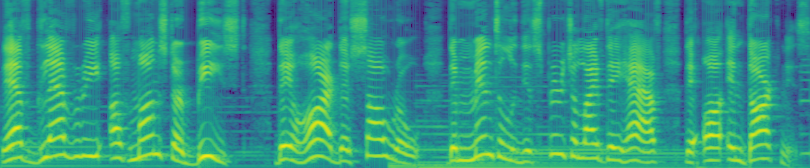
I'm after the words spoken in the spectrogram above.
They have glavery of monster beast their heart, their sorrow, the mentally, the spiritual life they have, they are in darkness.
